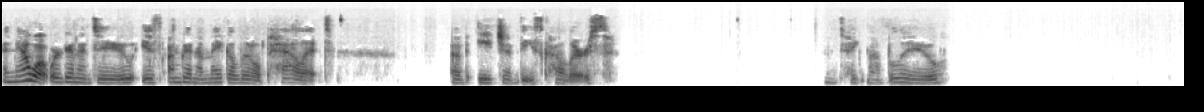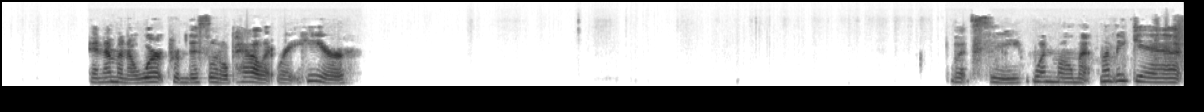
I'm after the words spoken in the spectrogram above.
And now what we're going to do is I'm going to make a little palette of each of these colors. And take my blue. And I'm going to work from this little palette right here. Let's see, one moment. Let me get,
